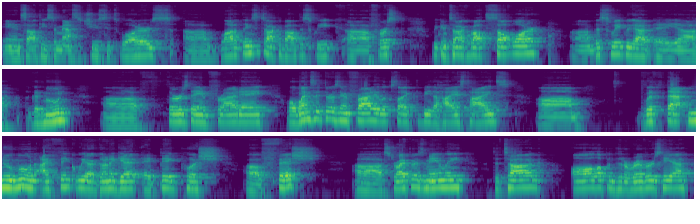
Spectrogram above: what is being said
and southeastern Massachusetts waters. Um, a lot of things to talk about this week. Uh, first, we can talk about saltwater. Uh, this week we got a, uh, a good moon. Uh, Thursday and Friday. Well, Wednesday, Thursday, and Friday looks like to be the highest tides. Um, with that new moon, I think we are going to get a big push of fish, uh, stripers mainly, tautog, all up into the rivers here.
